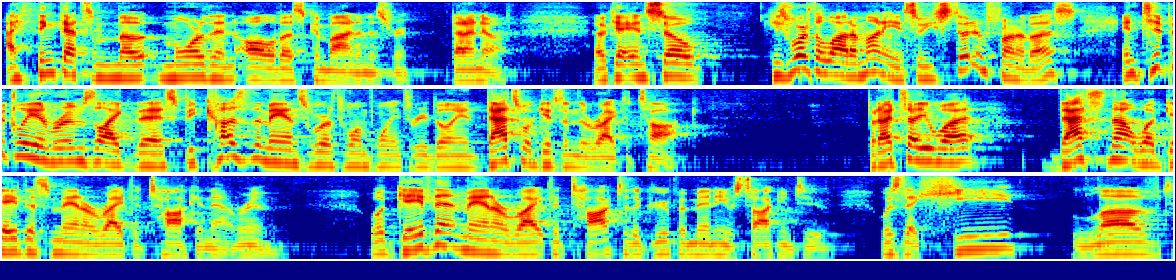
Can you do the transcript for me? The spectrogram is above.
I think that's mo- more than all of us combined in this room that I know of. Okay, and so he's worth a lot of money. And so he stood in front of us. And typically in rooms like this, because the man's worth 1.3 billion, that's what gives him the right to talk. But I tell you what, that's not what gave this man a right to talk in that room. What gave that man a right to talk to the group of men he was talking to was that he loved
